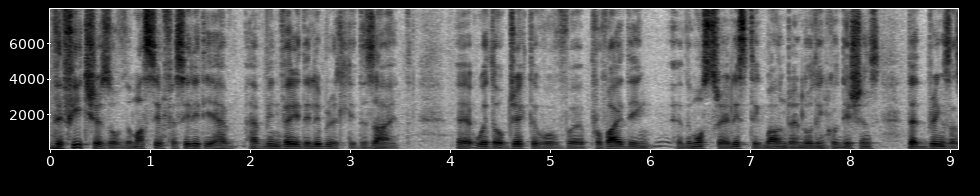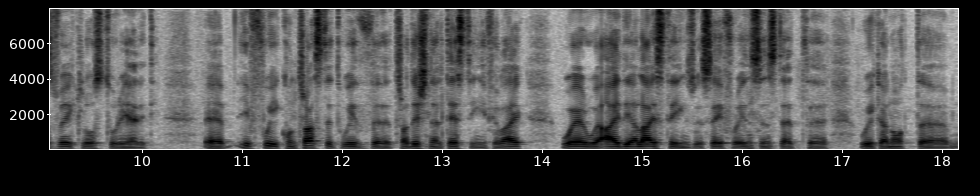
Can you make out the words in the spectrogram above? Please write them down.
The features of the MUSTSIM facility have, have been very deliberately designed uh, with the objective of uh, providing uh, the most realistic boundary and loading conditions that brings us very close to reality. Uh, if we contrast it with uh, traditional testing, if you like, where we idealize things, we say, for instance, that uh, we cannot um,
